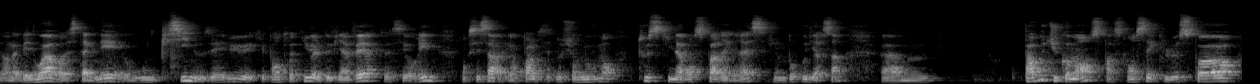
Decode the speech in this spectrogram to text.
dans la baignoire euh, stagnée ou une piscine, vous avez vu, qui n'est pas entretenue, elle devient verte, c'est horrible. Donc c'est ça, et on parle de cette notion de mouvement. Tout ce qui n'avance pas régresse, j'aime beaucoup dire ça. Euh, par où tu commences? Parce qu'on sait que le sport,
